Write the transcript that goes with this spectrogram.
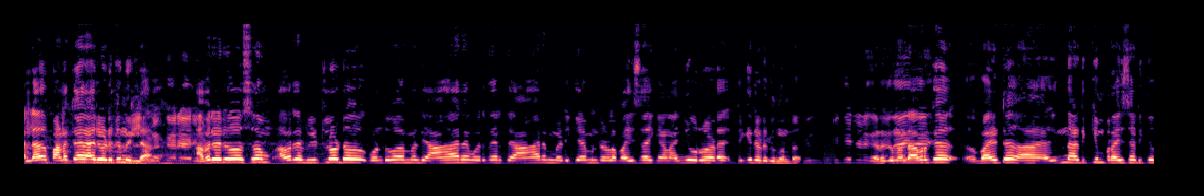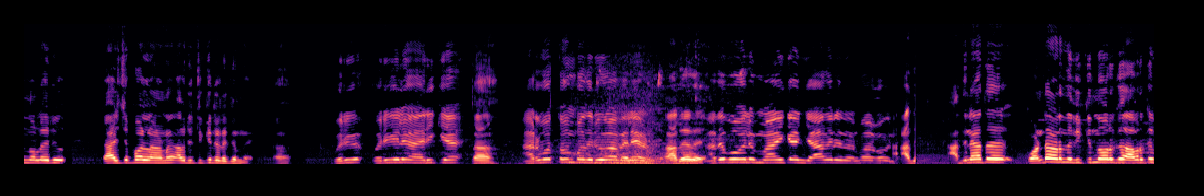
അല്ലാതെ പണക്കാരും എടുക്കുന്നില്ല. അവരൊരു ദിവസം അവരുടെ വീട്ടിലോട്ട് കൊണ്ടുപോകാൻ വേണ്ടി ആഹാരം ഒരു നേരത്തെ ആഹാരം മേടിക്കാൻ വേണ്ടിയുള്ള പൈസയ്ക്കാണ് അഞ്ഞൂറ് രൂപയുടെ ടിക്കറ്റ് എടുക്കുന്നുണ്ട്. ടിക്കറ്റ് എടുക്കുന്നുണ്ട്. അവർക്ക് വൈകിട്ട് ഇന്ന് അടിക്കും പ്രൈസ് അടിക്കും എന്നുള്ളൊരു കാഴ്ചപ്പാടിലാണ് അവർ ടിക്കറ്റ് എടുക്കുന്നത് ഒരു ഒരു കിലോ അരിക്ക്. അറുപത്തൊമ്പത് രൂപ വിലയാണ് അതെ അതെ. അതുപോലും വാങ്ങിക്കാൻ യാതൊരു നിർവാഹവും അതിനകത്ത് കൊണ്ടു നടന്ന് വിൽക്കുന്നവർക്ക് അവർക്ക്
